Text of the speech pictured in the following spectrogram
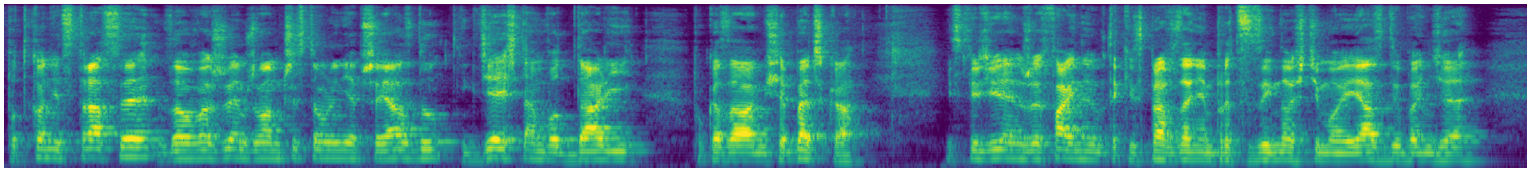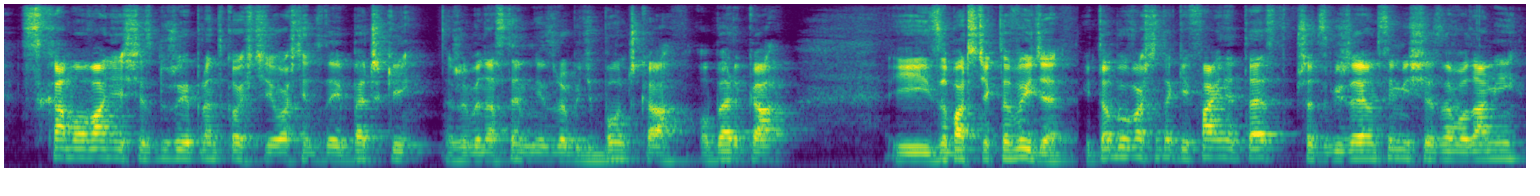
Pod koniec trasy zauważyłem, że mam czystą linię przejazdu i gdzieś tam w oddali pokazała mi się beczka. I stwierdziłem, że fajnym takim sprawdzeniem precyzyjności mojej jazdy będzie schamowanie się z dużej prędkości właśnie do tej beczki, żeby następnie zrobić bączka, oberka i zobaczcie, jak to wyjdzie. I to był właśnie taki fajny test przed zbliżającymi się zawodami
